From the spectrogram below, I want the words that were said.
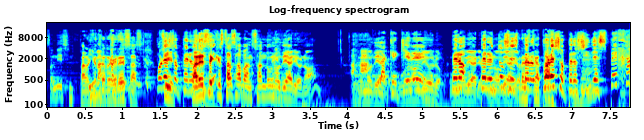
Son 19. Para que te regresas. Por Sí, eso, pero parece si- que estás avanzando uno diario, ¿no? Ajá. Uno La diario, que uno quiere. uno pero, diario, pero uno entonces, pero, por eso, pero si despeja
